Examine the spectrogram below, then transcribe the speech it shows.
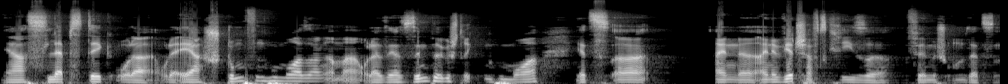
ja, Slapstick oder, oder eher stumpfen Humor, sagen wir mal, oder sehr simpel gestrickten Humor jetzt äh, eine, eine Wirtschaftskrise filmisch umsetzen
